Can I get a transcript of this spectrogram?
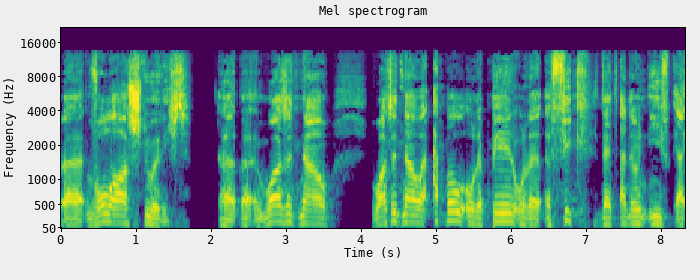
uh, stories. Uh, uh, was it now? Was it now an apple or a pear or a, a fig that Adam and Eve uh,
